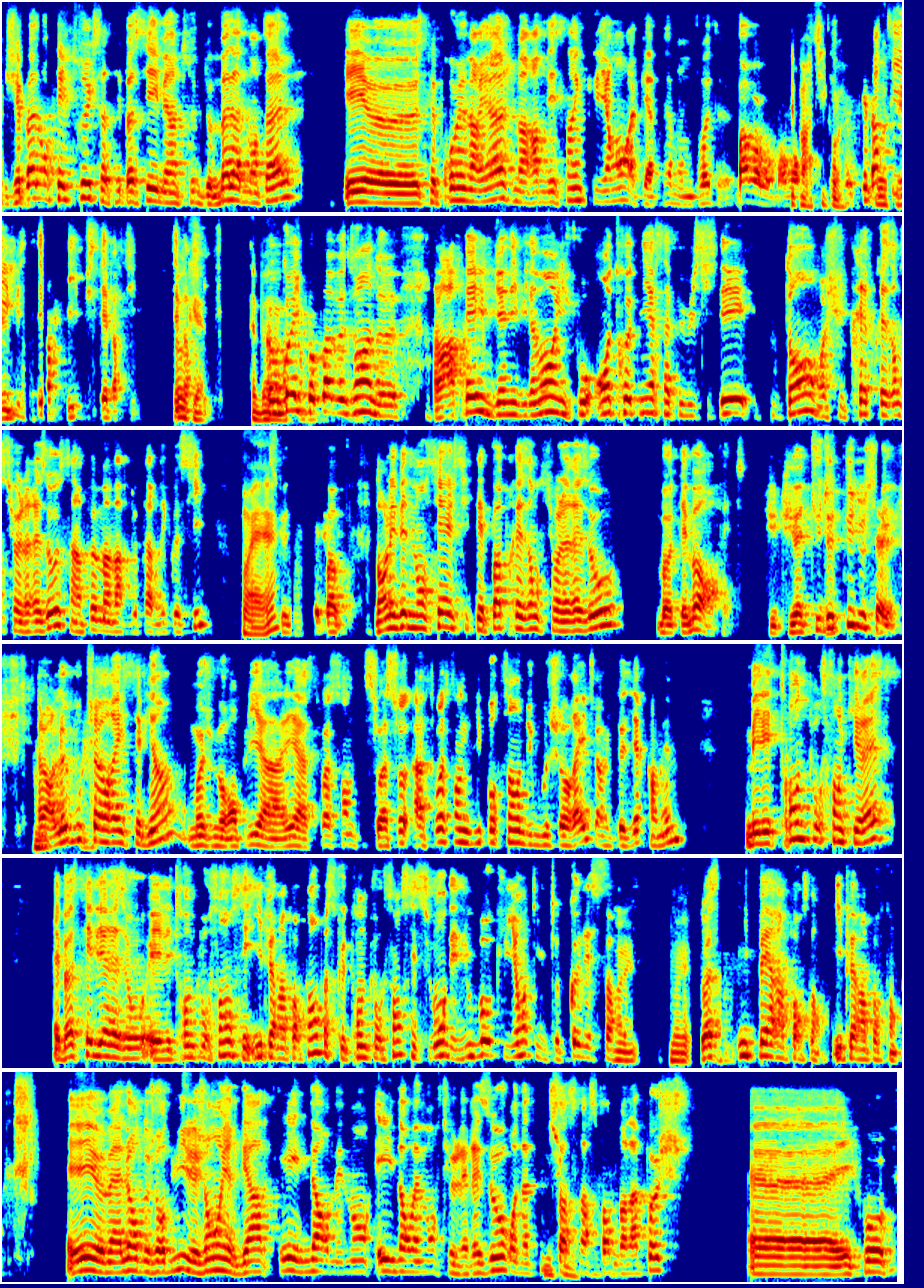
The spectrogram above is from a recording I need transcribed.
J'ai balancé le truc, ça s'est passé, mais un truc de malade mental. Et euh, ce premier mariage m'a ramené cinq clients, et puis après, mon pote, bah, bah, bah, bah, C'est parti, quoi. C'est parti, puis c'était parti, puis c'était parti. C'est parti. Eh ben, Comme quoi, il faut pas besoin de. Alors après, bien évidemment, il faut entretenir sa publicité tout le temps. Moi, je suis très présent sur les réseaux. C'est un peu ma marque de fabrique aussi. Ouais. Parce que pas... dans l'événementiel, si t'es pas présent sur les réseaux, bah, t'es mort en fait. Tu, tu, tu te tues tout seul. Alors le bouche à oreille, c'est bien. Moi, je me remplis à aller à 60, soit- à 70% du bouche à oreille, j'ai envie de te dire quand même. Mais les 30% qui restent, eh ben, c'est les réseaux. Et les 30%, c'est hyper important parce que 30%, c'est souvent des nouveaux clients qui ne te connaissent pas. Ouais, c'est hyper important, hyper important. Et euh, mais à l'heure d'aujourd'hui, les gens ils regardent énormément, énormément sur les réseaux. On a tout un smartphone dans la poche. Euh, il faut,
